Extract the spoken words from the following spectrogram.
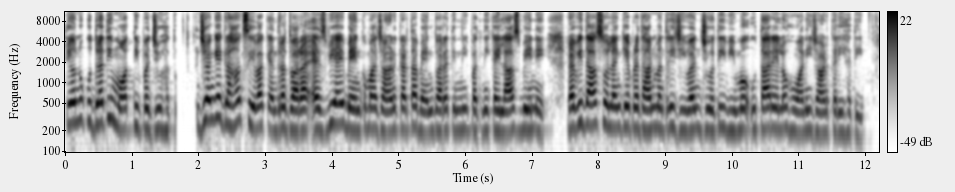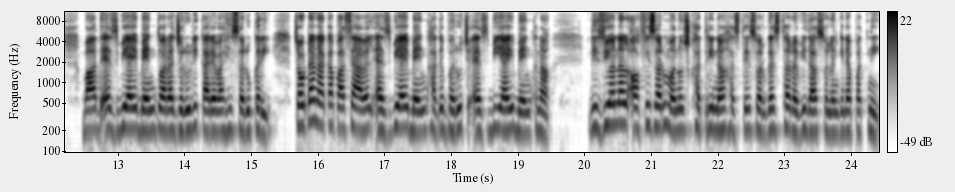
તેઓનું કુદરતી મોત નીપજ્યું હતું. જે અંગે ગ્રાહક સેવા કેન્દ્ર દ્વારા એસબીઆઈ બેંકમાં જાણ કરતા બેંક દ્વારા તેમની પત્ની કૈલાસબેને રવિદાસ સોલંકીએ પ્રધાનમંત્રી જીવન જ્યોતિ વીમો ઉતારેલો હોવાની જાણ કરી હતી. બાદ એસબીઆઈ બેંક દ્વારા જરૂરી કાર્યવાહી શરૂ કરી. ચૌટા નાકા પાસે આવેલ એસબીઆઈ બેંક ખાતે ભરૂચ એસબીઆઈ બેંકના રિજિયોનલ ઓફિસર મનોજ ખત્રીના હસ્તે સ્વર્ગસ્થ રવિદાસ સોલંકીના પત્ની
